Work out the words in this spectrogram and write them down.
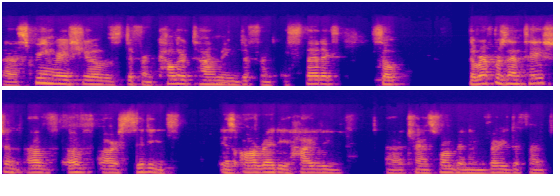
uh, screen ratios, different color timing, different aesthetics. So the representation of, of our cities is already highly uh, transformed and in very different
